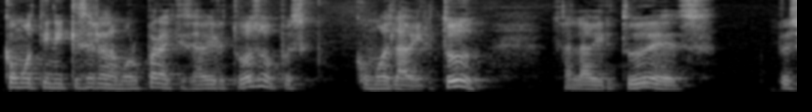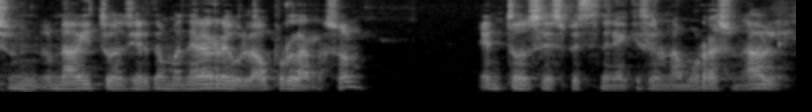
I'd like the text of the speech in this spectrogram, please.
¿cómo tiene que ser el amor para que sea virtuoso? Pues, ¿cómo es la virtud? O sea, la virtud es pues, un, hábito en cierta manera regulado por la razón. Entonces, pues tendría que ser un amor razonable,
